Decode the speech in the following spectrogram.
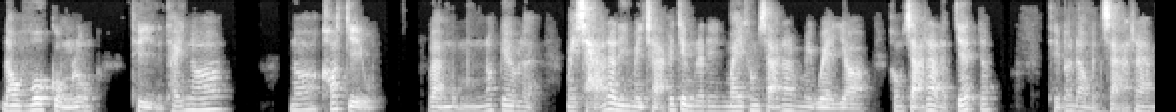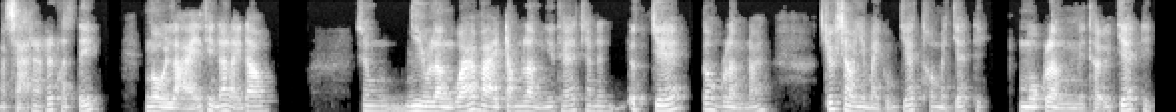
đau vô cùng luôn thì thấy nó nó khó chịu và nó kêu là mày xả ra đi mày xả cái chân ra đi mày không xả ra mày què giò không xả ra là chết đó. Thì bắt đầu mình xả ra mà xả ra rất là tiếc. Ngồi lại thì nó lại đau. Xong nhiều lần quá vài trăm lần như thế cho nên ức chế. Có một lần nói trước sau gì mày cũng chết thôi mày chết đi. Một lần mày thử chết đi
